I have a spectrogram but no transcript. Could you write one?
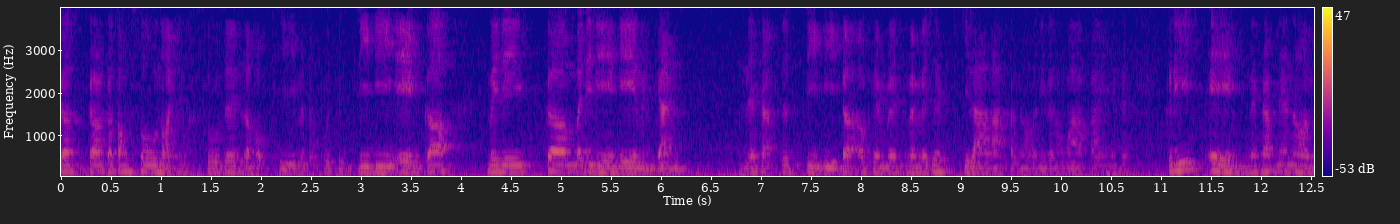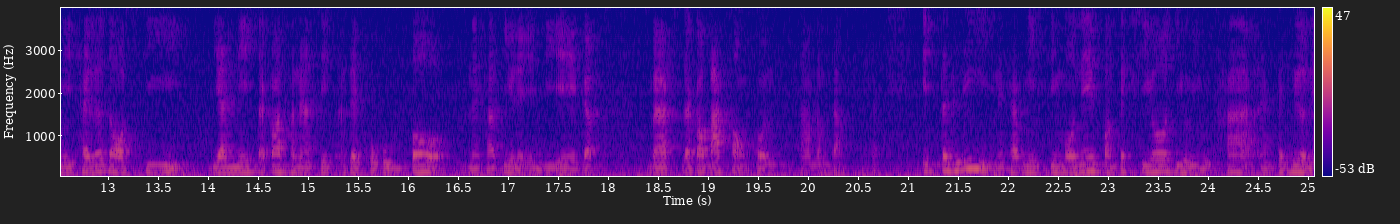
ก็ก็ก็ต้องสู้หน่อย สู้ด้วยระบบทีมนะพูดถึง GB เองก็ไม่ได้ก็ไม่ได้มี NBA เหมือนกันนะครับก็ GB ก็โอเคมันไม่ใช่กีฬาหลักอะเนาะอันนี้ก็ต้องว่าไปนะครับกรีซเองนะครับ แน่นอนมีไทเลอร์ดอร์ซี่ ยานิสแล้วก็ธนาซิสอันเทโทคุมโปนะครับที่อยู่ใน NBA กับ Mavs แล้วก็ Bucks สองคนตามลำดับนะครับอิตาลีนะครับมีซิโมเน่ฟอนเตคคิโอที่อยู่ยูทาห์นะเป็นที่อยู่ใน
